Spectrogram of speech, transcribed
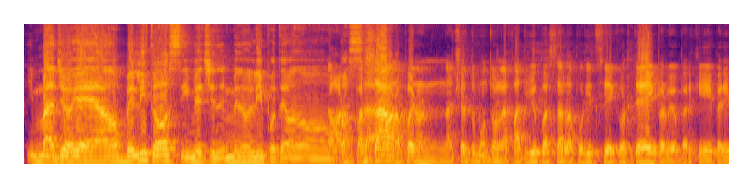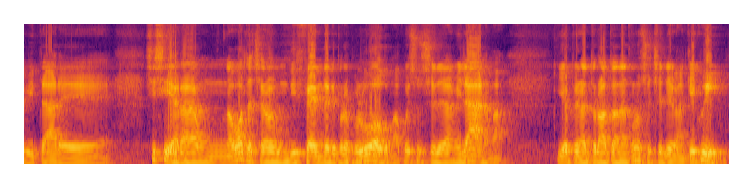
immagino che erano belli tosti, invece nemmeno lì potevano no, passare. non passavano, poi non, a un certo punto non l'ha fatti più passare la polizia ai cortei proprio perché per evitare... Sì, sì, era una volta c'era un difendere il proprio luogo, ma questo succedeva a Milano, ma io appena tornato ad Ancona succedeva anche qui.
